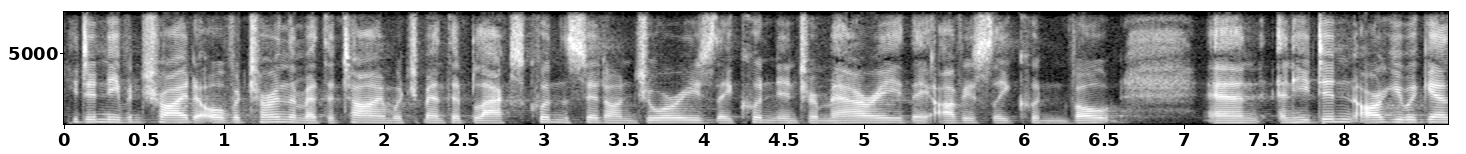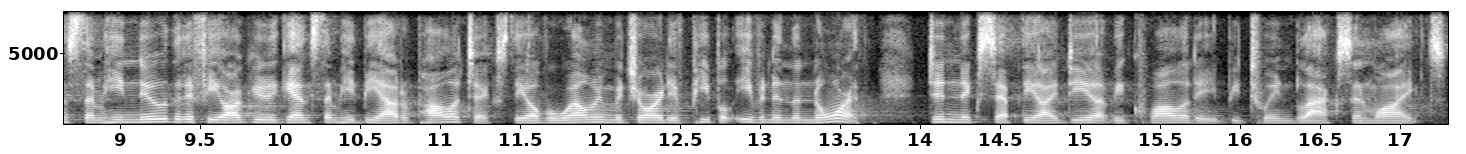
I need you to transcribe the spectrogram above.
He didn't even try to overturn them at the time, which meant that blacks couldn't sit on juries, they couldn't intermarry, they obviously couldn't vote and, and he didn't argue against them. He knew that if he argued against them, he'd be out of politics. The overwhelming majority of people, even in the North, didn't accept the idea of equality between blacks and whites.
